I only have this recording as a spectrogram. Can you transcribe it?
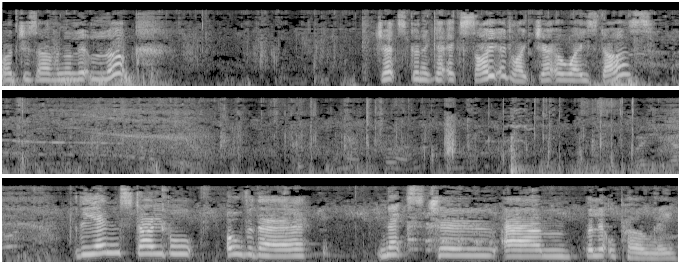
Fudge having a little look. Jet's going to get excited like Jet always does. The end stable over there next to um, the little pony.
